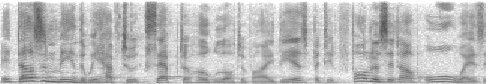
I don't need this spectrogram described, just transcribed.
it doesn't mean that we have to accept a whole lot of ideas, but it follows it up always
